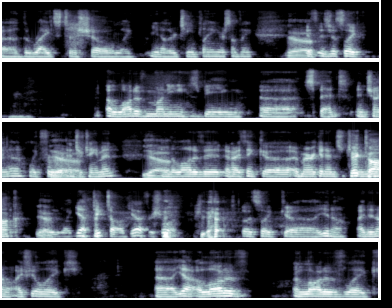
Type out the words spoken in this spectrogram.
uh, the rights to show like you know their team playing or something yeah. It's, it's just like a lot of money is being uh, spent in china like for yeah. entertainment. Yeah. And a lot of it and i think uh, american entertainment tiktok. Yeah. like yeah tiktok. Yeah for sure. Yeah. So it's like uh, you know i don't know. I feel like uh, yeah a lot of a lot of like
